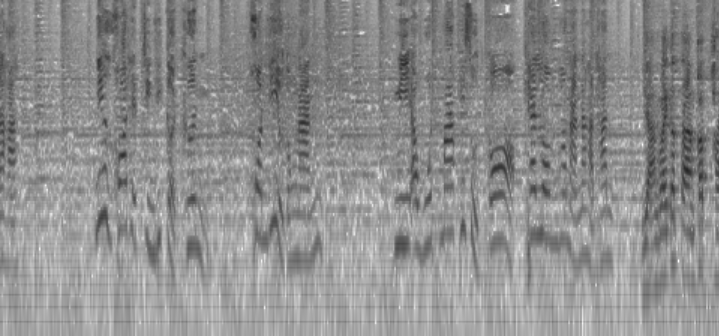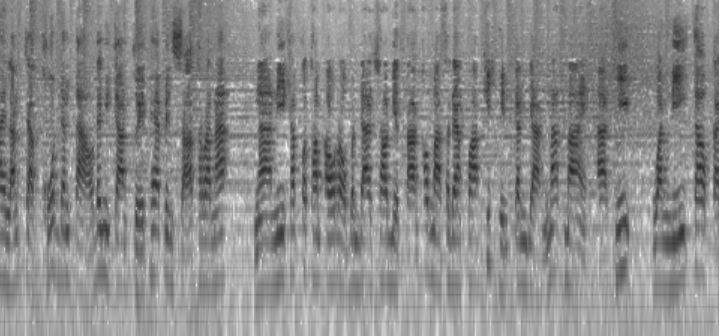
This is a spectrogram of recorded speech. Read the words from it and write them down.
นะคะ นี่คือข้อเท็จจริงที่เกิดขึ้น คนที่อยู่ตรงนั้น มีอาวุธมากที่สุดก็แค่ล่มเท่านั้นนะคะท่าน อย่างไรก็ตามครับภายหลังจากโพสต์ดังกล่าวได้มีการเผยแพร่เป็นสาธารณะ งานนี้ครับก็ทำเอาเราบรรดาชาวเน็ตต่างเข้ามาแสดงความคิดเห็นกันอย่างมากมาย อาทิ วันนี้ก้าวไกล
